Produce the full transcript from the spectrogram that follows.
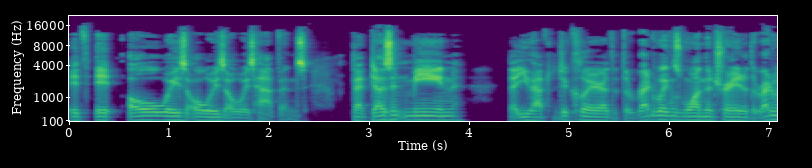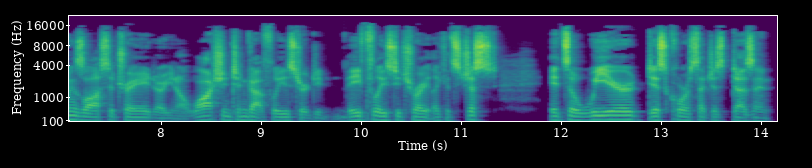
It, it always, always, always happens. That doesn't mean that you have to declare that the Red Wings won the trade or the Red Wings lost the trade or, you know, Washington got fleeced or they fleeced Detroit. Like it's just, it's a weird discourse that just doesn't,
